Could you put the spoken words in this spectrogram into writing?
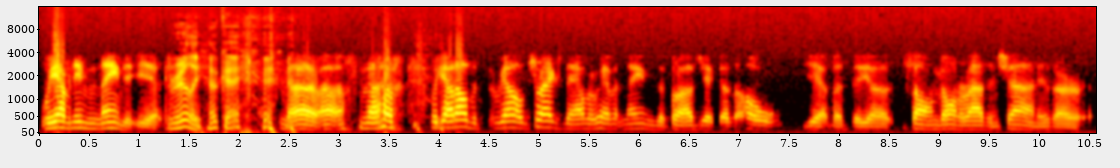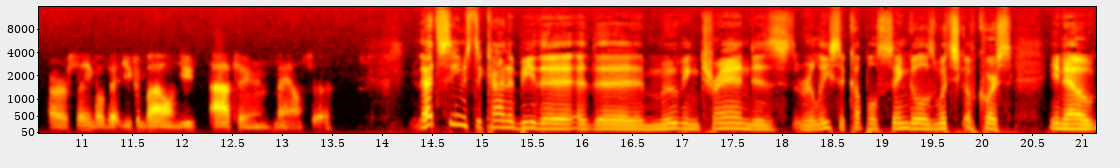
We haven't even named it yet. Really? Okay. no, uh, no, we got all the we got all the tracks down, but we haven't named the project as a whole yet. But the uh, song "Gonna Rise and Shine" is our our single that you can buy on iTunes now. So that seems to kind of be the the moving trend is release a couple singles which of course you know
